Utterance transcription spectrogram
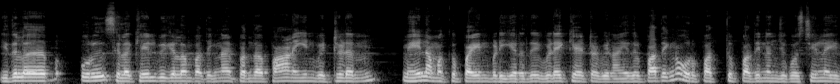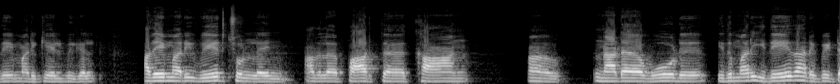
இதில் ஒரு சில கேள்விகள்லாம் பார்த்திங்கன்னா இப்போ இந்த பானையின் வெற்றிடமே நமக்கு பயன்படுகிறது விடைக்கேற்ற வினா. இதில் பார்த்திங்கன்னா ஒரு பத்து பதினஞ்சு கொஸ்டினில் இதே மாதிரி கேள்விகள் அதே மாதிரி வேர் சொல்லன் அதில் பார்த்த கான் நட ஓடு இது மாதிரி இதே தான் ரிப்பீட்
